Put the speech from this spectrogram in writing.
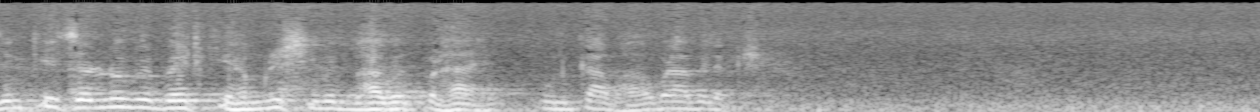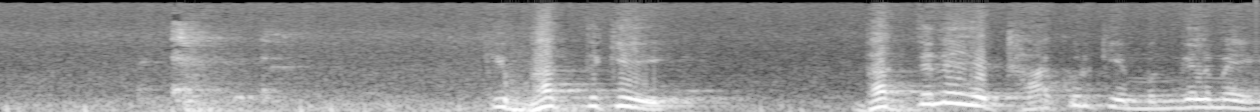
जिनके चरणों में बैठ के हमने श्रीमद भागवत पढ़ा है, उनका भाव बड़ा विलक्षण कि भक्त के, भक्त ने जब ठाकुर के मंगल में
